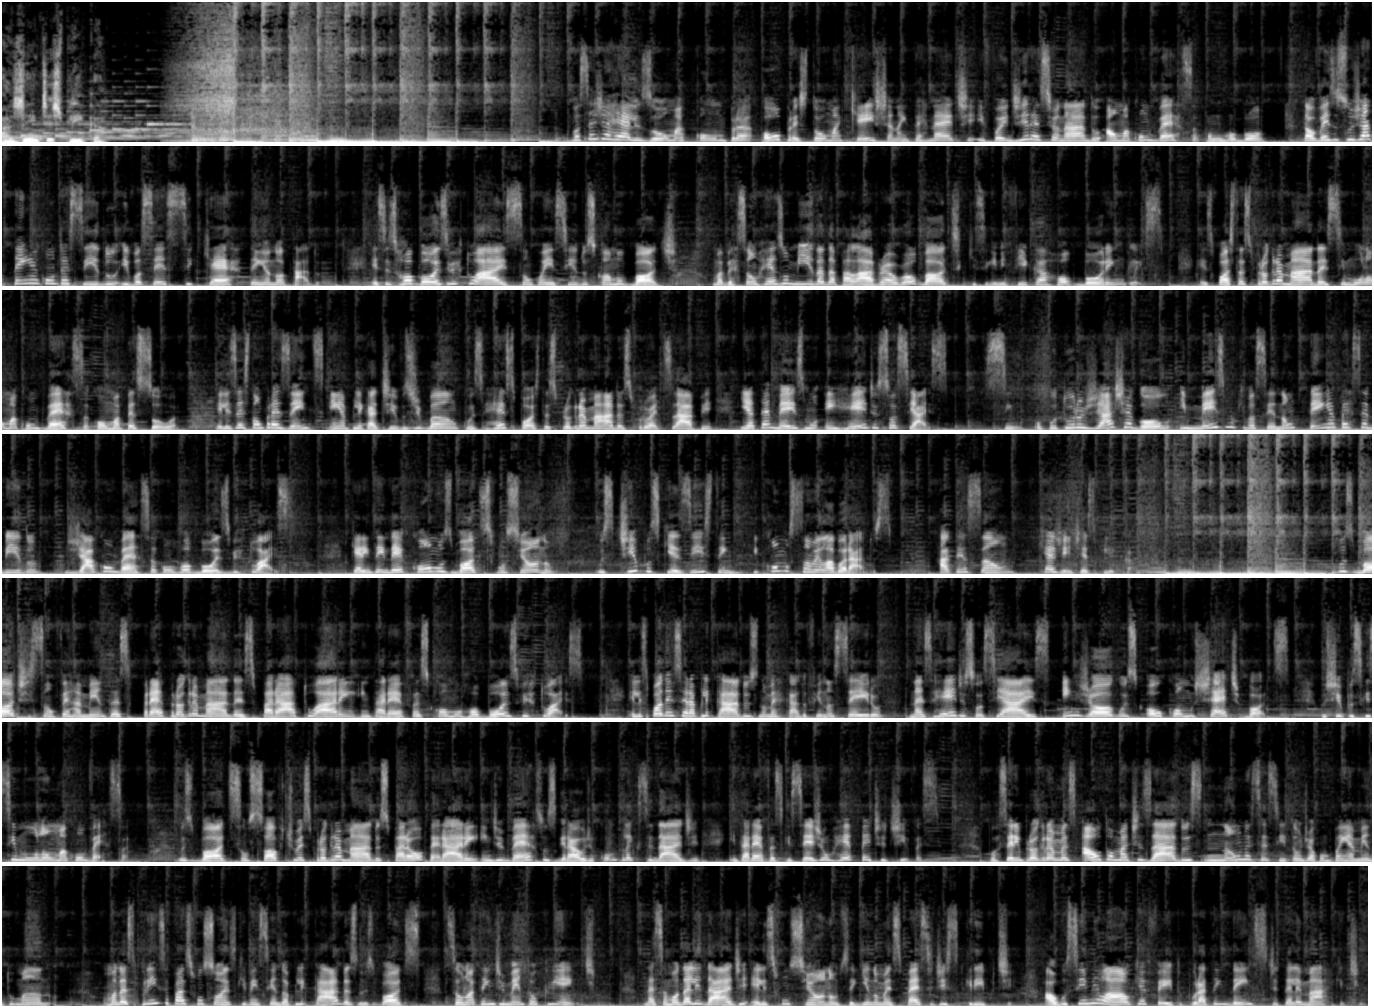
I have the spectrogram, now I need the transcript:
A gente explica. Você já realizou uma compra ou prestou uma queixa na internet e foi direcionado a uma conversa com um robô? Talvez isso já tenha acontecido e você sequer tenha notado. Esses robôs virtuais são conhecidos como bot, uma versão resumida da palavra robot, que significa robô em inglês. Respostas programadas simulam uma conversa com uma pessoa. Eles estão presentes em aplicativos de bancos, respostas programadas por WhatsApp e até mesmo em redes sociais. Sim, o futuro já chegou e, mesmo que você não tenha percebido, já conversa com robôs virtuais. Quer entender como os bots funcionam, os tipos que existem e como são elaborados? Atenção, que a gente explica. Os bots são ferramentas pré-programadas para atuarem em tarefas como robôs virtuais. Eles podem ser aplicados no mercado financeiro, nas redes sociais, em jogos ou como chatbots, os tipos que simulam uma conversa. Os bots são softwares programados para operarem em diversos graus de complexidade em tarefas que sejam repetitivas. Por serem programas automatizados, não necessitam de acompanhamento humano uma das principais funções que vem sendo aplicadas nos bots são no atendimento ao cliente. Nessa modalidade, eles funcionam seguindo uma espécie de script, algo similar ao que é feito por atendentes de telemarketing.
